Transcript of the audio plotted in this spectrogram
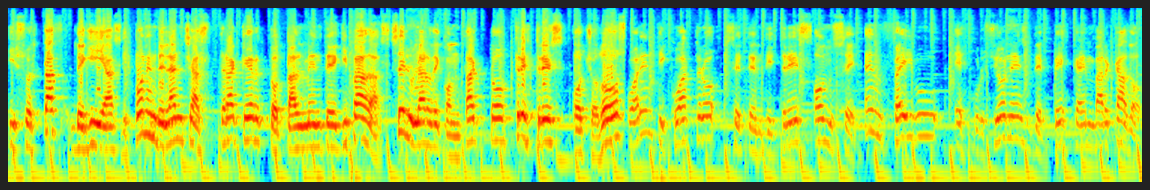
y su staff de guías disponen de lanchas tracker totalmente equipadas. Celular de contacto 3382 44 73 11. En Facebook, excursiones de pesca embarcado.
